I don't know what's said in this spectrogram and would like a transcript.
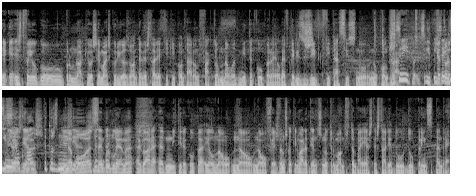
Este foi o, o pormenor que eu achei mais curioso ontem na história que aqui contaram. De facto, ele não admite a culpa, não é? Ele deve ter exigido que ficasse isso no, no contrato. É- 14 isso é milhões vale euros. 14 milhões Na de boa, euros. sem problema. Agora, admitir a culpa, ele não, não, não o fez. Vamos continuar atentos no termómetro também a esta história do, do Príncipe André.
